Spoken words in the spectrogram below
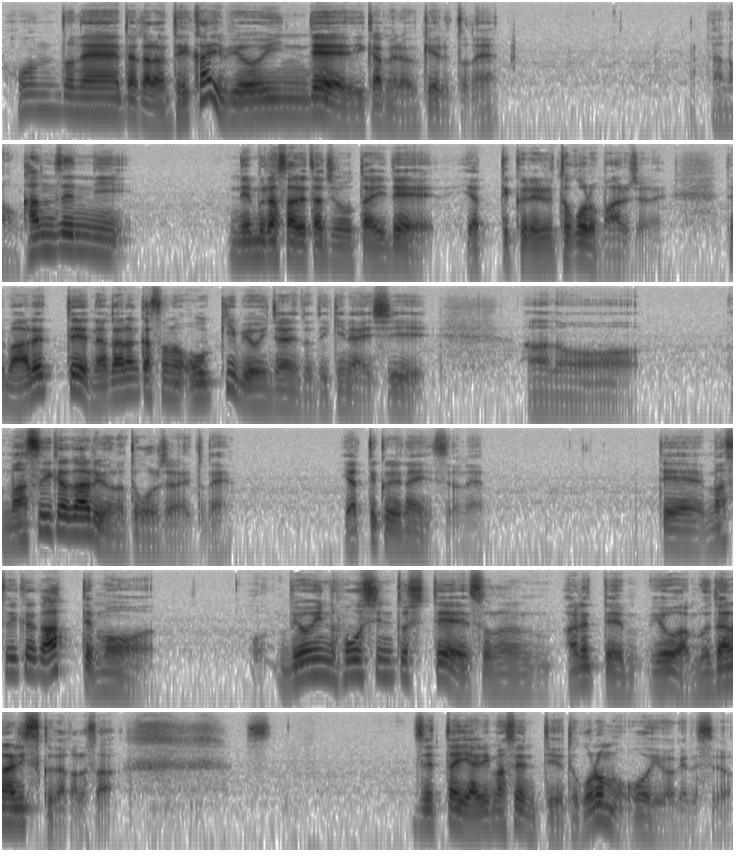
ほんとねだからでかい病院で胃カメラ受けるとねあの完全に眠らされた状態でやってくれるところもあるじゃない。でもあれってなかなかその大きい病院じゃないとできないしあの麻酔科があるようなところじゃないとねやってくれないんですよね。で麻酔科があっても病院の方針としてそのあれって要は無駄なリスクだからさ絶対やりませんっていうところも多いわけですよ。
